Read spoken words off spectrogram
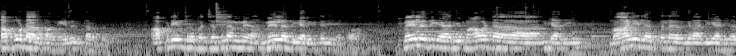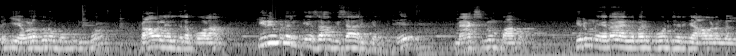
சப்போர்ட்டாக இருப்பாங்க எதிர் தரப்பு அப்படின்ற பட்சத்தில் மே மேலதிகாரிகிட்ட நீங்கள் போகலாம் மேலதிகாரி மாவட்ட அதிகாரி மாநிலத்தில் இருக்கிற அதிகாரி வரைக்கும் எவ்வளோ தூரம் போக முடியுமோ காவல் நிலையத்தில் போகலாம் கிரிமினல் கேஸாக விசாரிக்கிறதுக்கு மேக்ஸிமம் பார்க்கணும். கிரிமினல் ஏன்னா இந்த மாதிரி போர்ஜரி ஆவணங்கள்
